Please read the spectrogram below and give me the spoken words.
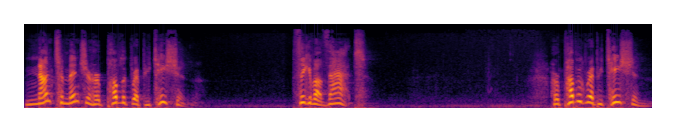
not to mention her public reputation. Think about that. Her public reputation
